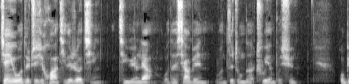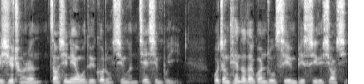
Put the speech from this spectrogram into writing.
鉴于我对这些话题的热情，请原谅我在下边文字中的出言不逊。我必须承认，早些年我对各种新闻坚信不疑，我整天都在关注 CNBC 的消息，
